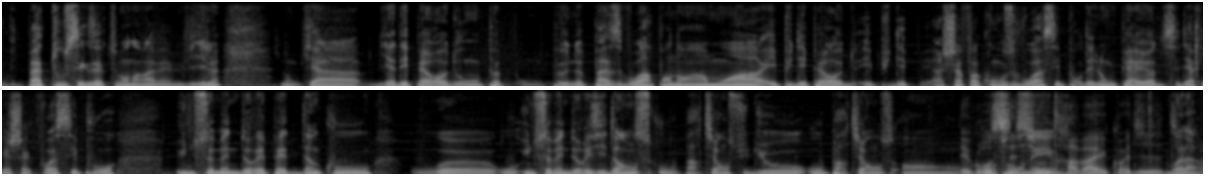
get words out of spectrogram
on vit pas tous exactement dans la même ville. Donc il y a, y a des périodes où on peut, on peut ne pas se voir pendant un mois, et puis des périodes, et puis à chaque fois qu'on se voit, c'est pour des longues périodes. C'est-à-dire qu'à chaque fois, c'est pour une semaine de répète d'un coup, ou, euh, ou, une semaine de résidence, ou partir en studio, ou partir en, en des grosses sessions de travail, quoi. Dit, voilà,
